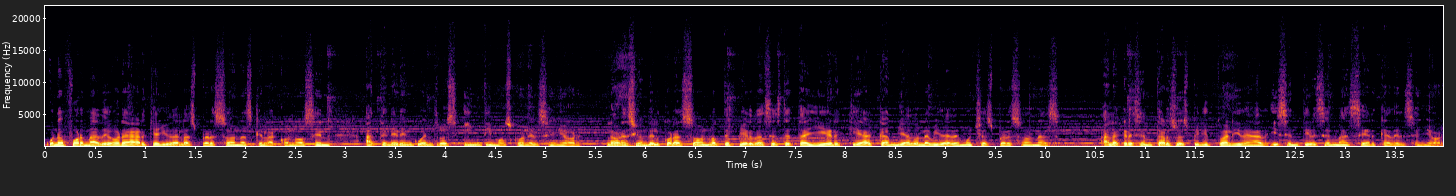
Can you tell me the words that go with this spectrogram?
una forma de orar que ayuda a las personas que la conocen a tener encuentros íntimos con el Señor. La oración del corazón, no te pierdas este taller que ha cambiado la vida de muchas personas al acrecentar su espiritualidad y sentirse más cerca del Señor.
